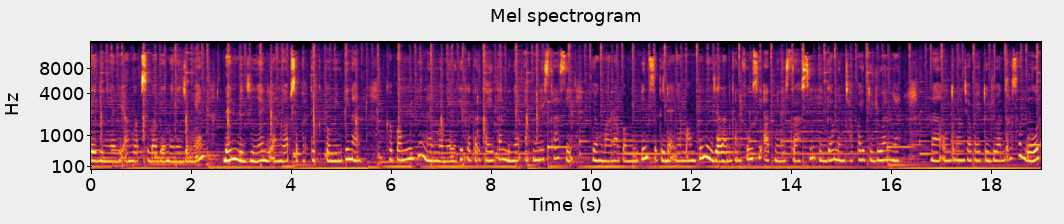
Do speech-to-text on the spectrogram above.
dagingnya dianggap sebagai manajemen, dan bijinya dianggap seperti kepemimpinan. Kepemimpinan memiliki keterkaitan dengan administrasi, yang mana pemimpin setidaknya mampu menjalankan fungsi administrasi hingga mencapai tujuannya. Nah, untuk mencapai tujuan tersebut,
